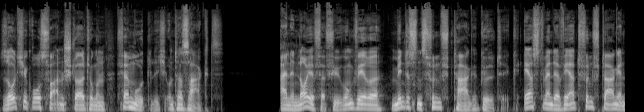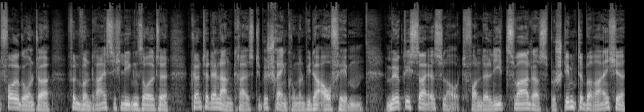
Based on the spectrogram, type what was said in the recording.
solche Großveranstaltungen vermutlich untersagt. Eine neue Verfügung wäre mindestens fünf Tage gültig. Erst wenn der Wert fünf Tage in Folge unter 35 liegen sollte, könnte der Landkreis die Beschränkungen wieder aufheben. Möglich sei es laut von der Lied zwar, dass bestimmte Bereiche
